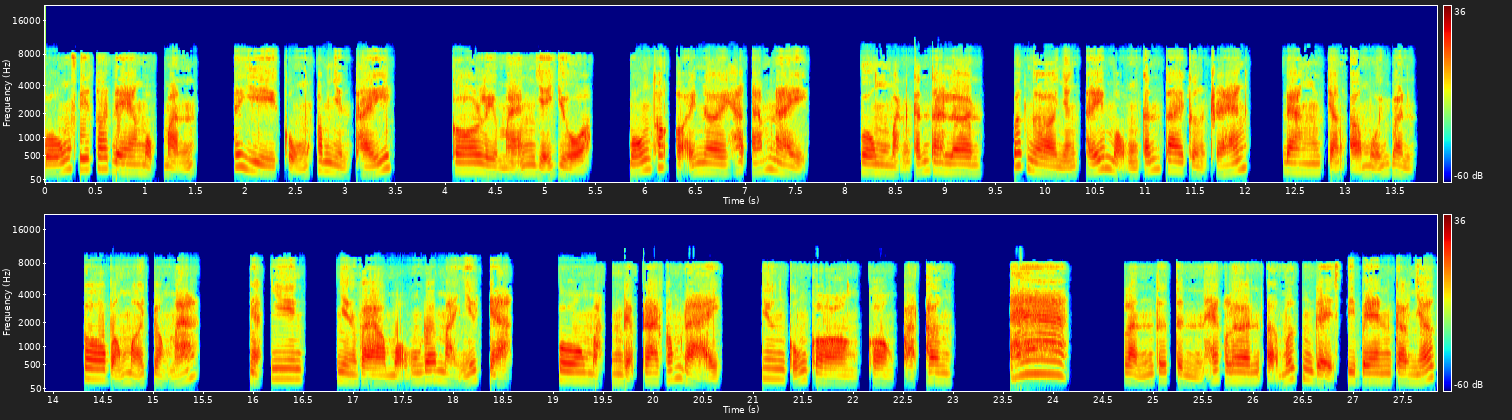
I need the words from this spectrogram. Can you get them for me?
Bốn phía tối đen một mảnh, cái gì cũng không nhìn thấy. Cô liều mạng dễ dụa, muốn thoát khỏi nơi hắc ám này. Vùng mạnh cánh tay lên, bất ngờ nhận thấy một cánh tay cường tráng đang chặn ở mũi mình. Cô bỗng mở tròn mắt, ngạc nhiên nhìn vào một đôi mày nhíu chặt, khuôn mặt đẹp trai phóng đại, nhưng cũng còn còn quả thân. A! Lạnh tư tình hét lên ở mức decibel cao nhất.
